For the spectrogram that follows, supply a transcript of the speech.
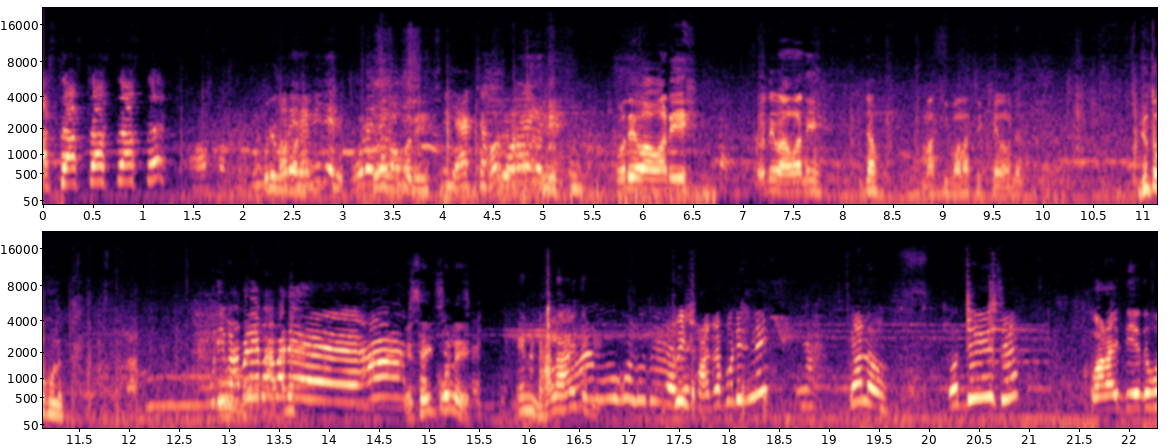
আস্তে আস্তে আস্তে আস্তে। ওরে বাবা ওরে বাবা রে। এক চাকর বড় হয়ে গেলি। ওরে বাবা রে ওরে বাবা রে যাও। মা কি বানাচ্ছে খেয়ে নাও যাও। জুতো খুলে। উড়ি বাবারে বাবারে! এসেই কোলে। এনে ঢালা হয়ে যাবে। তুই সাজা পড়িস নি। কেন? তোর দিয়ে গেছে কড়াই দিয়ে দেবো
